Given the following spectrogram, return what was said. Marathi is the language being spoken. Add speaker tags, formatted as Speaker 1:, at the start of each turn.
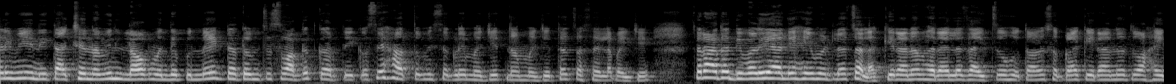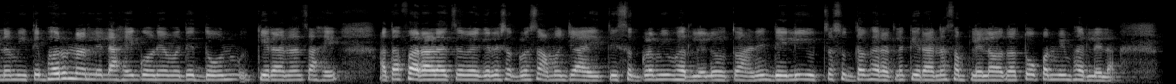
Speaker 1: मंडळी मी नीताच्या नवीन ब्लॉगमध्ये पुन्हा एकदा तुमचं स्वागत करते. कसे आहात तुम्ही सगळे? मजेत ना? मजेतच असायला पाहिजे. तर आता दिवाळी आली आहे म्हटलं चला किराणा भरायला जायचं होता. सगळा किराणा जो आहे ना मी इथे भरून आणलेला आहे. गोण्यामध्ये दोन किराणाच आहे. आता फराळाचं वगैरे सगळं सामान जे आहे ते सगळं मी भरलेलं होतं. आणि डेली यूजचा सुद्धा घरातला किराणा संपलेला होता तो पण मी भरलेला.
